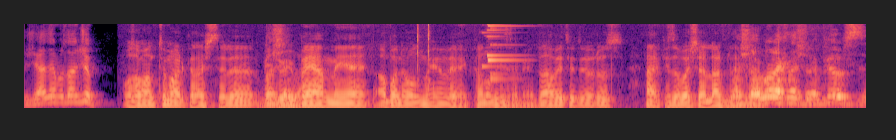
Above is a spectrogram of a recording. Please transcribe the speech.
Rica ederim Ozan'cığım. O zaman tüm arkadaşları videoyu Başarılar. beğenmeye, abone olmayı ve kanalı izlemeye davet ediyoruz. Herkese başarılar dileriz. Başarılar arkadaşlar öpüyorum sizi.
